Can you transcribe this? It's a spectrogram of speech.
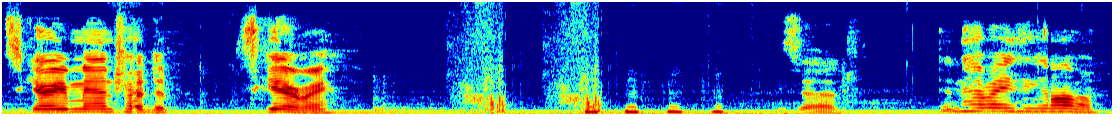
Scary man tried to scare me. he said, didn't have anything on him.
